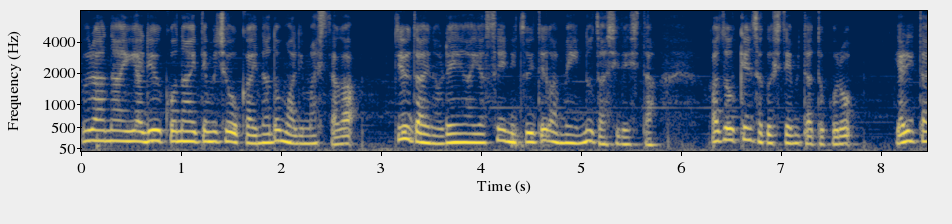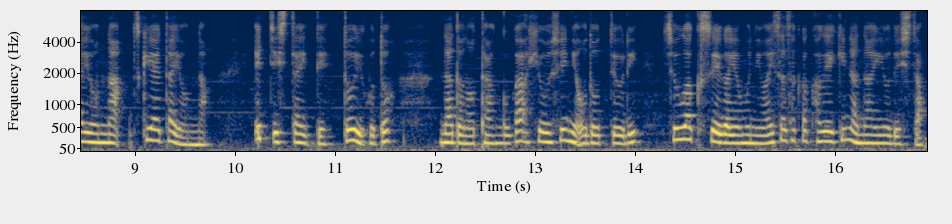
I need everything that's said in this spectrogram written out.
占いや流行のアイテム紹介などもありましたが10代の恋愛や性についてがメインの雑誌でした。画像検索してみたところやりたい女付き合いたい女エッチしたいってどういうこと？などの単語が表紙に踊っており、小学生が読むにはいささか過激な内容でした。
